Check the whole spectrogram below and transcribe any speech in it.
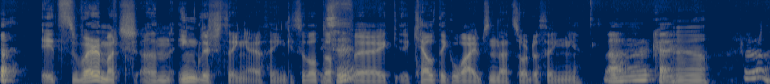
it's very much an English thing. I think it's a lot Is of uh, Celtic vibes and that sort of thing. Ah, okay. Yeah. Ah.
